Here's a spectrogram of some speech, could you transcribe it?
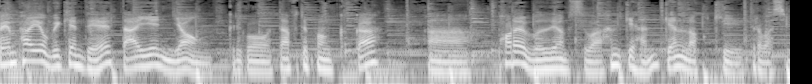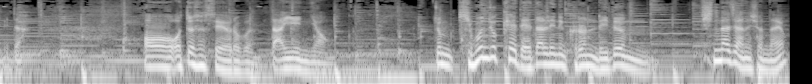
뱀파이어 위켄드의 Diane Young 그리고 다프트 펑크가 아, 퍼렐 윌리엄스와 함께한 Get Lucky 들어봤습니다. 어, 어떠셨어요 여러분? Diane Young. 좀 기분 좋게 내달리는 그런 리듬 신나지 않으셨나요?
